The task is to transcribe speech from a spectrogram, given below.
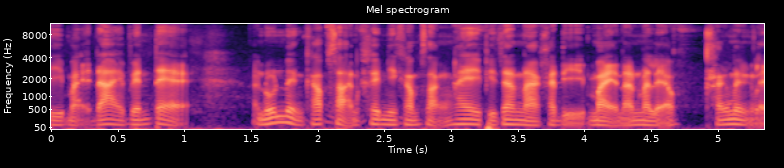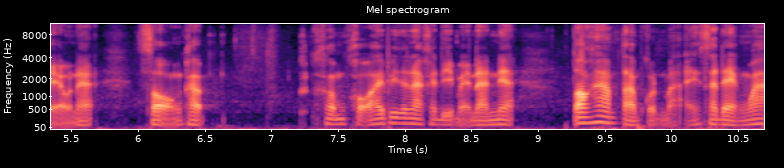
ดีใหม่ได้ เว้นแต่อนุหนึ่งครับศาลเคยมีคำสั่งให้พิจารณาคดีใหม่นั้นมาแล้วครั้งหนึ่งแล้วนะสองครับคำขอให้พิจารณาคดีใหม่นั้นเนี่ยต้องห้ามตามกฎหมาย แสดงว่า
